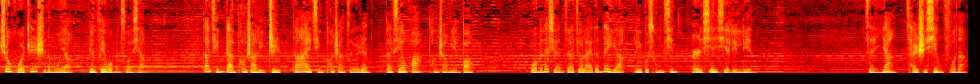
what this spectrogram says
生活真实的模样，并非我们所想。当情感碰上理智，当爱情碰上责任，当鲜花碰上面包，我们的选择就来的那样力不从心而鲜血淋淋。怎样才是幸福呢？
